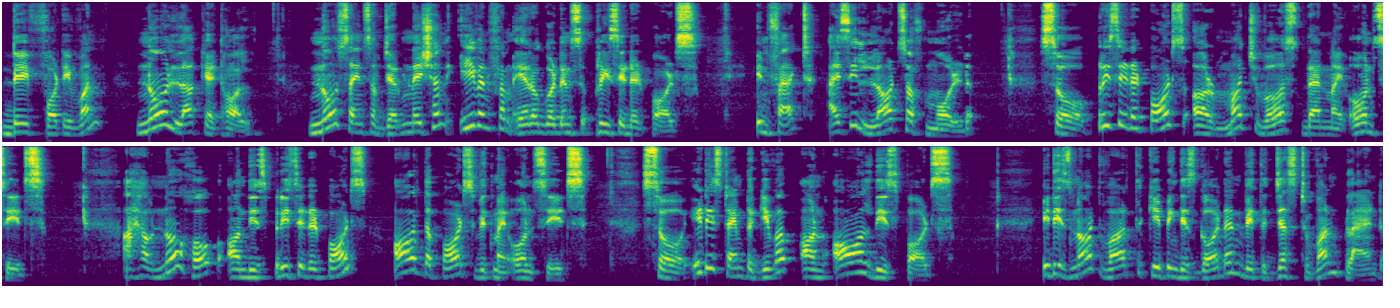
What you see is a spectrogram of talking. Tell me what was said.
Day 41. No luck at all. No signs of germination even from AeroGarden's pre-seeded pods. In fact, I see lots of mold. So pre-seeded pods are much worse than my own seeds. I have no hope on these pre-seeded pods or the pods with my own seeds. So it is time to give up on all these pods. It is not worth keeping this garden with just one plant,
